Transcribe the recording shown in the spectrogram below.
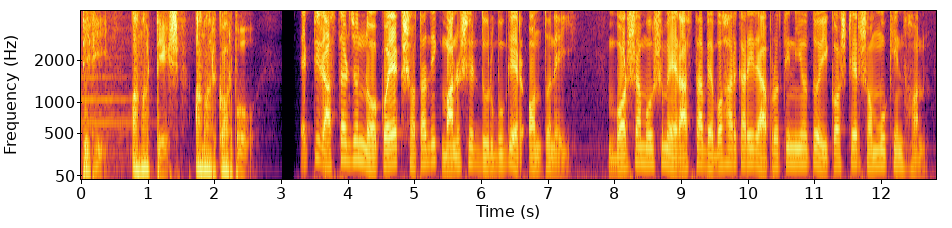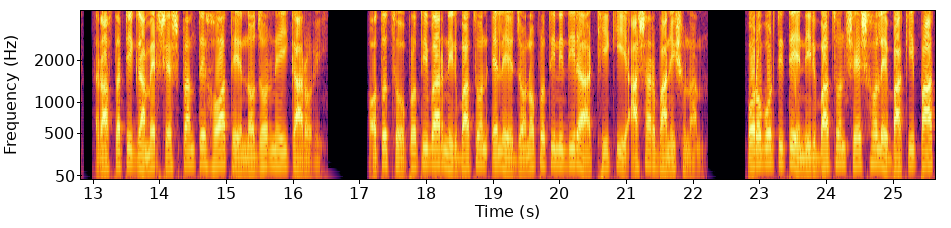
টিভি, আমার দেশ, আমার গর্ব। একটি রাস্তার জন্য কয়েক শতাধিক মানুষের দুর্ভোগের অন্ত নেই। বর্ষা মৌসুমে রাস্তা ব্যবহারকারীরা প্রতিনিয়তই কষ্টের সম্মুখীন হন। রাস্তাটি গ্রামের শেষ প্রান্তে হওয়াতে নজর নেই কারোরই। অথচ প্রতিবার নির্বাচন এলে জনপ্রতিনিধিরা ঠিকই আশার বাণী শোনান। পরবর্তীতে নির্বাচন শেষ হলে বাকি পাঁচ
